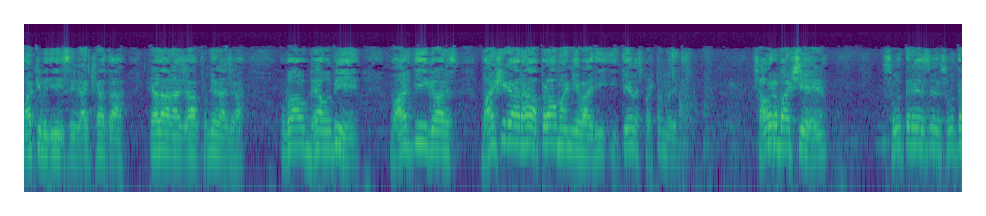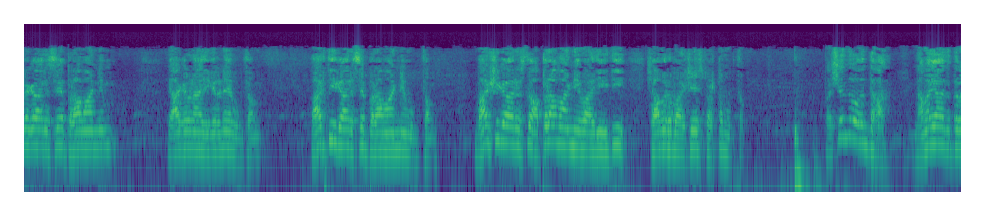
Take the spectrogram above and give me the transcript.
वाक्यविधिः व्याख्याता केळाराजः, पुण्यराजः। उभाभ्यामपि वार्तीकार, भाष्यकारः अप्रामाण्यवादी इत्येव स्पष्टं वदति। शावरभाष्ये सूत्र, सूत्रकारस्य प्रामाण्यं व्याकरणाधिकरणे उक्तं। वार्तीकारस्य प्रामाण्यम् उक्तं। भाष्यकारस्तु अप्रामाण्यवादी इति शावरभाष्ये स्पष्टम् उक्तम् पश्यन्तु भवन्तः न मया तत्र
